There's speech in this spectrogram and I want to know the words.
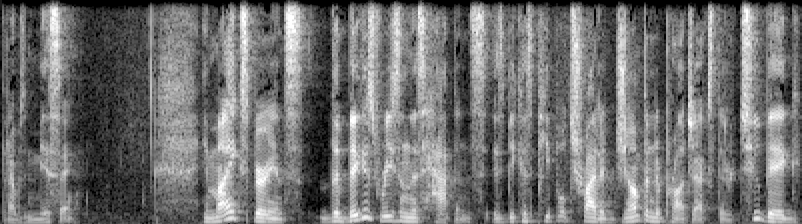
that I was missing. In my experience, the biggest reason this happens is because people try to jump into projects that are too big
